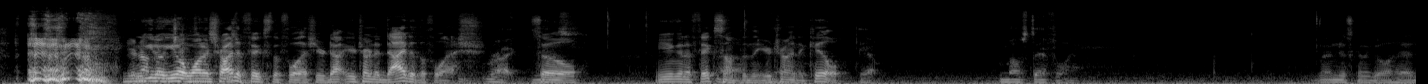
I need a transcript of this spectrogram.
You're not. You know, you don't want to try to fix the flesh. You're di- you're trying to die to the flesh. Right. So you're gonna fix something that you're trying to kill. Yeah. Most definitely. I'm just gonna go ahead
